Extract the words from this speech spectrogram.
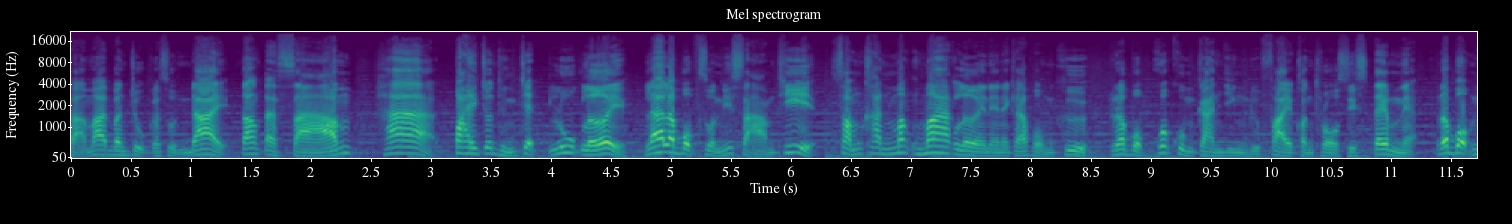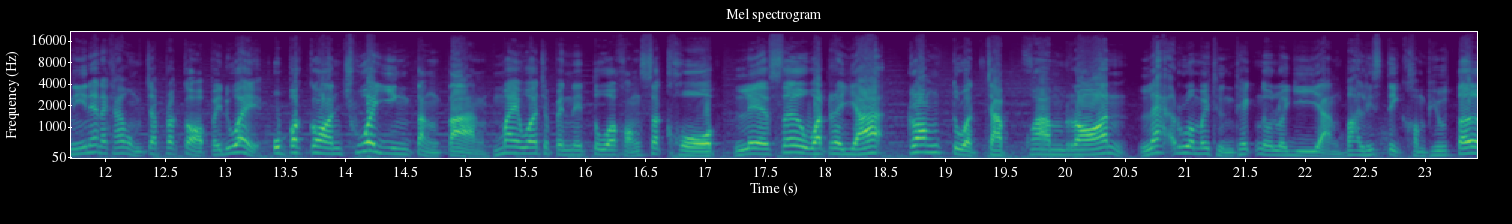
สามารถบรรจุกระสุนได้ตั้งแต่ 3 5 ไปจนถึง 7 ลูกเลย และระบบส่วนที่ 3 ที่สำคัญมาก ๆ เลยเนี่ยนะครับผมคือระบบควบคุมการยิงหรือไฟ control system เนี่ยระบบนี้เนี่ยนะครับผมจะประกอบไปด้วยอุปกรณ์ช่วยยิงต่างๆ ไม่ว่าจะเป็นในตัวของสโคปเลเซอร์วัดระยะ กล้องตรวจจับความร้อน และรวมไปถึงเทคโนโลยีอย่าง ballistic computer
